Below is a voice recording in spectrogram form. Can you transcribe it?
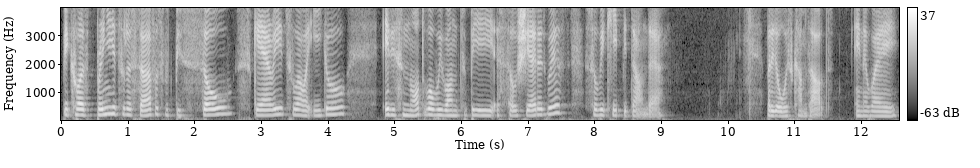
Because bringing it to the surface would be so scary to our ego. It is not what we want to be associated with, so we keep it down there. But it always comes out in a way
